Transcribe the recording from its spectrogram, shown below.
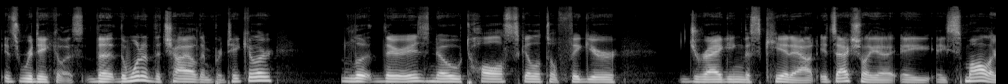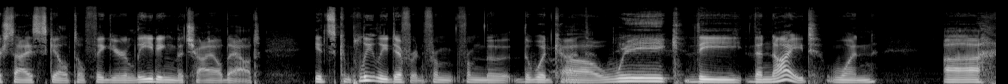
it's ridiculous the the one of the child in particular look there is no tall skeletal figure dragging this kid out it's actually a, a, a smaller size skeletal figure leading the child out it's completely different from from the the woodcut Oh, weak. the the knight one uh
